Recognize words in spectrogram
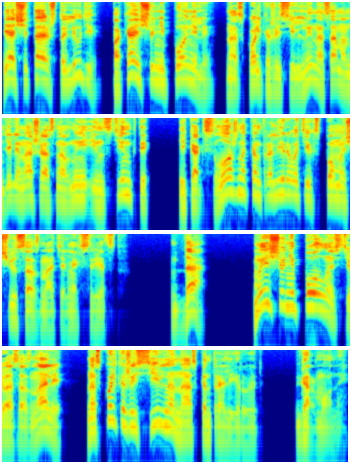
Я считаю, что люди пока еще не поняли, насколько же сильны на самом деле наши основные инстинкты и как сложно контролировать их с помощью сознательных средств. Да, мы еще не полностью осознали, насколько же сильно нас контролируют гормоны.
